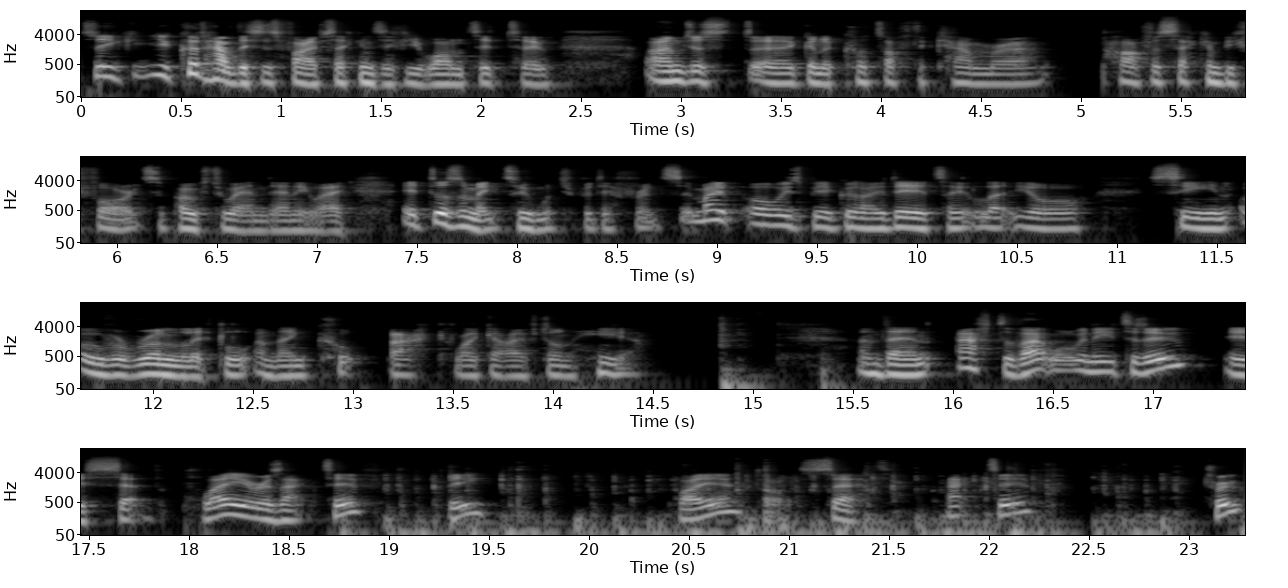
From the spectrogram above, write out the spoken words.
so you, you could have this as five seconds if you wanted to. I'm just uh, going to cut off the camera half a second before it's supposed to end anyway. It doesn't make too much of a difference. It might always be a good idea to let your scene overrun a little and then cut back like I've done here. And then after that, what we need to do is set the player as active. The player dot set active true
